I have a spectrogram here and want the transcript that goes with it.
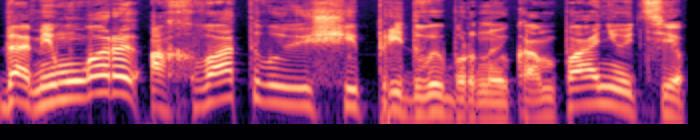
Да, мемуары, охватывающие предвыборную кампанию, те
